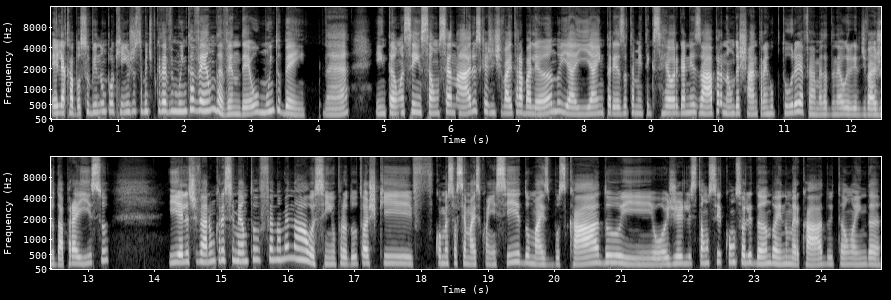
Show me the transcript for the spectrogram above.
ele acabou subindo um pouquinho justamente porque teve muita venda, vendeu muito bem, né? Então, assim, são cenários que a gente vai trabalhando e aí a empresa também tem que se reorganizar para não deixar entrar em ruptura e a ferramenta da NeoGrid vai ajudar para isso. E eles tiveram um crescimento fenomenal, assim, o produto acho que começou a ser mais conhecido, mais buscado e hoje eles estão se consolidando aí no mercado e estão ainda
